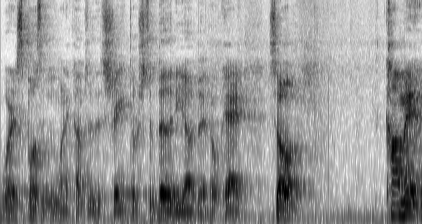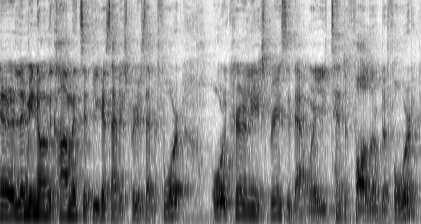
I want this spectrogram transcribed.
where it's supposed to be when it comes to the strength or stability of it. Okay, so comment and let me know in the comments if you guys have experienced that before or currently experiencing that where you tend to fall a little bit forward.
